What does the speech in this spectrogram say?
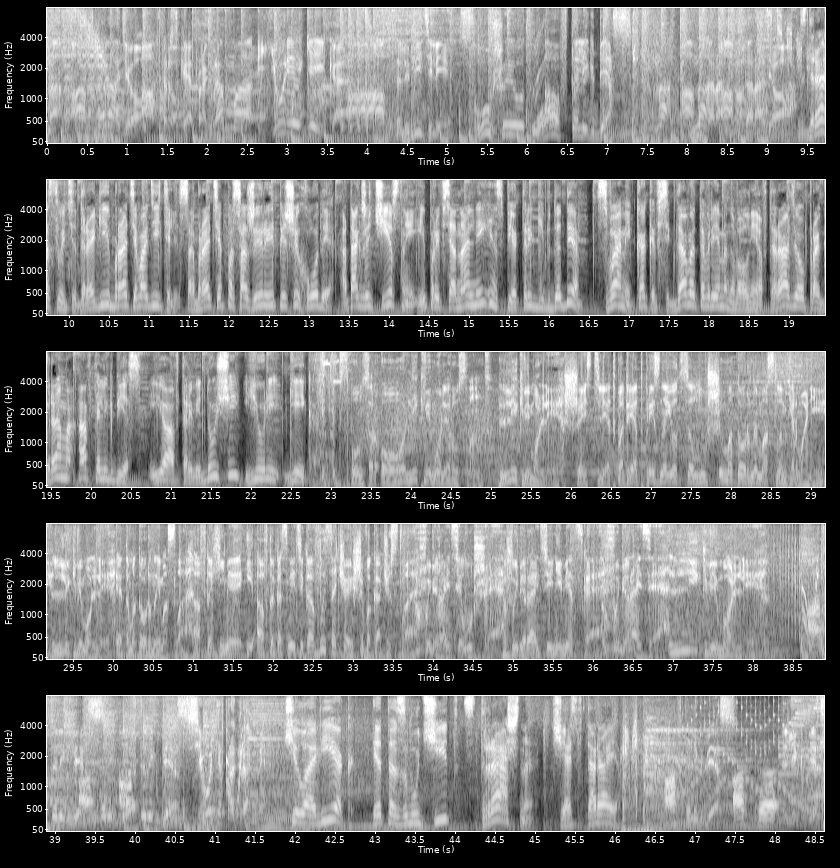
на Авторадио. Авторская программа Юрия Гейка. Автолюбители слушают Автоликбез на Авторадио. Здравствуйте, дорогие братья-водители, собратья-пассажиры и пешеходы, а также честные и профессиональные инспекторы ГИБДД. С вами, как и всегда в это время, на волне Авторадио программа «Автоликбез». Ее автор-ведущий Юрий Гейко. Спонсор ООО «Ликвимолли Русланд». «Ликвимолли» 6 лет подряд признается лучшим моторным маслом Германии. «Ликвимолли» — это моторные масла, автохимия и автокосметика высочайшего качества. Выбирайте лучшее. Выбирайте немецкое. Выбирайте «Ликвимолли». Автоликбез. Автоликбез. Сегодня в программе. Человек – это звучит страшно. Часть вторая. Автоликбез. Автоликбез.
